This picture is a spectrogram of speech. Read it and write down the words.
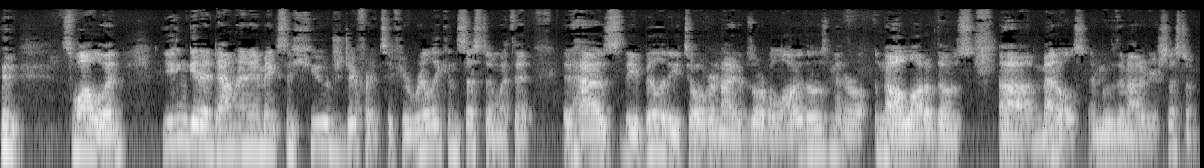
swallowing. You can get it down, and it makes a huge difference. If you're really consistent with it, it has the ability to overnight absorb a lot of those mineral, no, a lot of those uh, metals, and move them out of your system.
